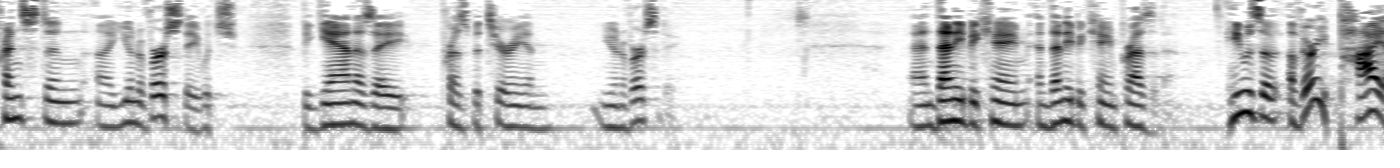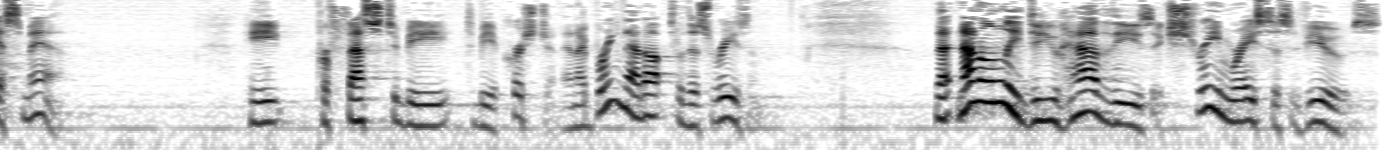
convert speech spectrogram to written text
Princeton uh, University, which began as a Presbyterian university. And then he became, and then he became president. He was a, a very pious man. He professed to be, to be a Christian. And I bring that up for this reason that not only do you have these extreme racist views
